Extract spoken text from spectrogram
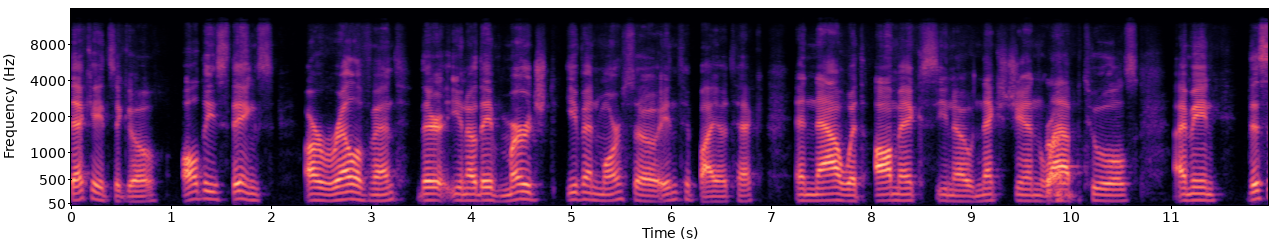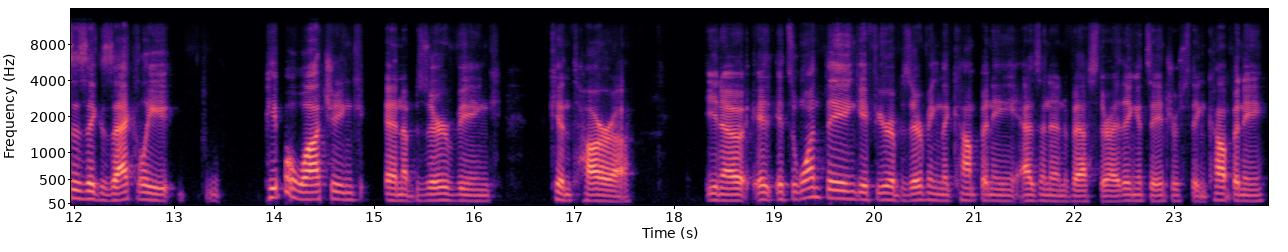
decades ago, all these things are relevant. They're, you know, they've merged even more so into biotech. And now with omics, you know, next gen right. lab tools. I mean, this is exactly people watching and observing Kintara you know, it, it's one thing if you're observing the company as an investor. I think it's an interesting company.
